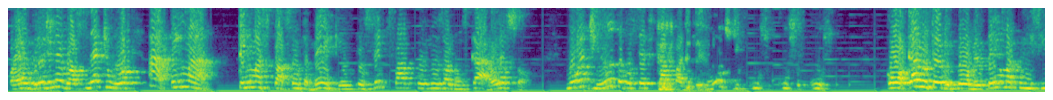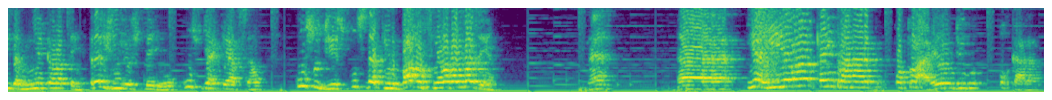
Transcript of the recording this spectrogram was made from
Qual é o grande negócio? Network. Ah, tem uma, tem uma situação também que eu, eu sempre falo para os meus alunos, cara, olha só, não adianta você ficar fazendo um monte de curso, curso, curso. Colocar no teu diploma, eu tenho uma conhecida minha que ela tem três níveis superior, curso de arqueação, curso disso, curso daquilo, balancinha, ela vai fazendo. Né? É, e aí ela quer entrar na área portuária. Eu digo, pô, cara,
